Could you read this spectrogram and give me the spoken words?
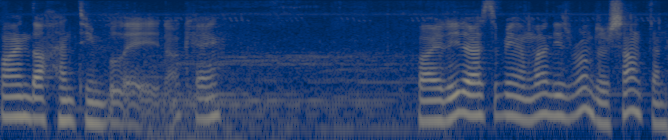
Find the hunting blade, okay. But it either has to be in one of these rooms or something.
